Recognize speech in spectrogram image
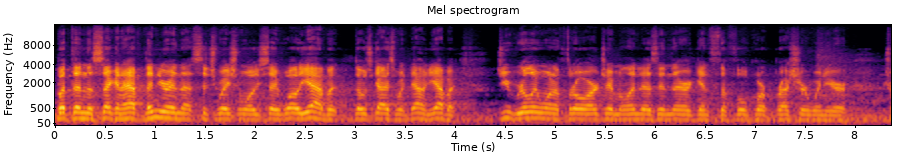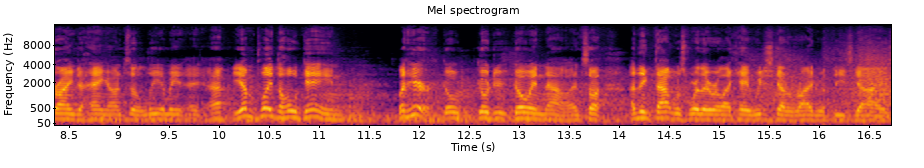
But then the second half, then you're in that situation where you say, well, yeah, but those guys went down. Yeah, but do you really want to throw RJ Melendez in there against the full court pressure when you're trying to hang on to the lead? I mean, eh, eh, you haven't played the whole game, but here, go go do go in now. And so I think that was where they were like, hey, we just got to ride with these guys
